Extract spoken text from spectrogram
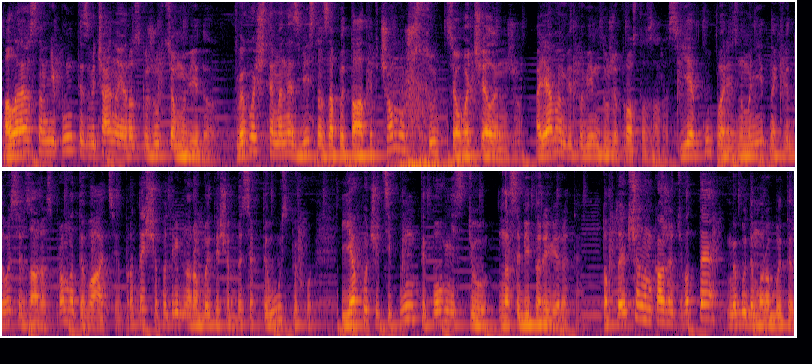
Але основні пункти, звичайно, я розкажу в цьому відео. Ви хочете мене, звісно, запитати, в чому ж суть цього челенджу? А я вам відповім дуже просто зараз. Є купа різноманітних відосів зараз про мотивацію, про те, що потрібно робити, щоб досягти успіху. І я хочу ці пункти повністю на собі перевірити. Тобто, якщо нам кажуть от те, ми будемо робити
